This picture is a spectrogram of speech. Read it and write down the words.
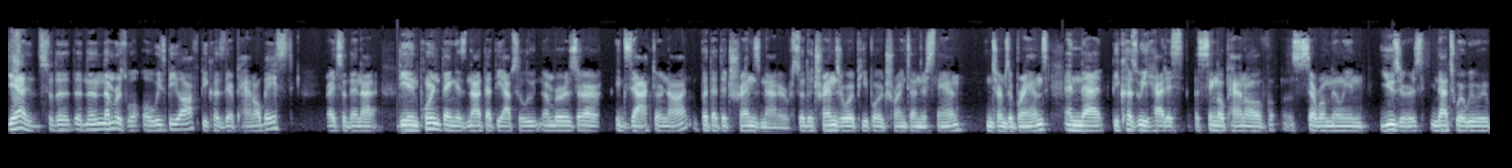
Yeah. So the, the, the numbers will always be off because they're panel based right? So they're not the important thing is not that the absolute numbers are exact or not, but that the trends matter. So the trends are what people are trying to understand in terms of brands, and that because we had a, a, single panel of uh, several million users, that's where we were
